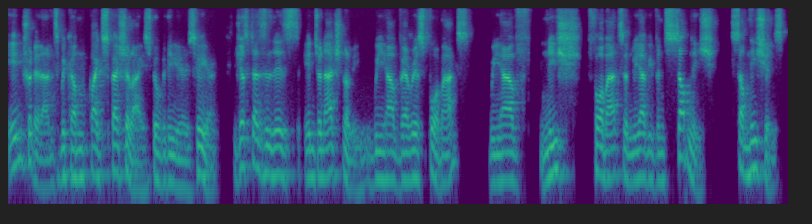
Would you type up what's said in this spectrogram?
in Trinidad has become quite specialized over the years here just as it is internationally, we have various formats. We have niche formats and we have even sub niche, sub niches.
